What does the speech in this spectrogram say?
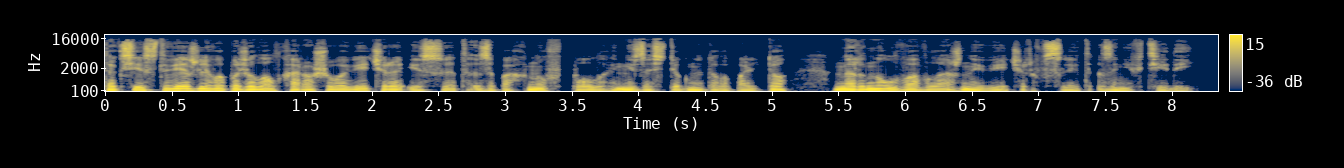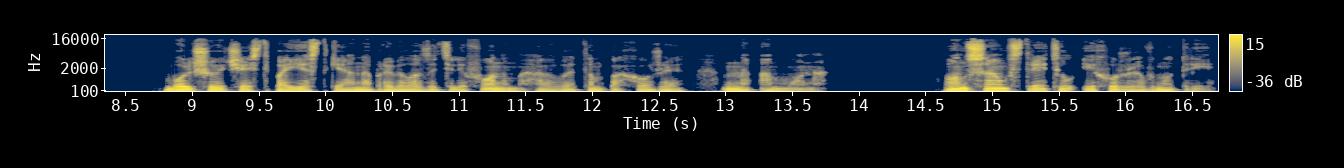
Таксист вежливо пожелал хорошего вечера, и Сет, запахнув пол незастегнутого пальто, нырнул во влажный вечер вслед за нефтидой. Большую часть поездки она провела за телефоном, а в этом похожее на Амона. Он сам встретил их уже внутри.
